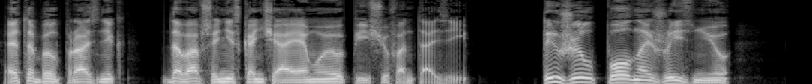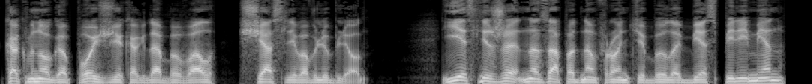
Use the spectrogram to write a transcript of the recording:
это был праздник, дававший нескончаемую пищу фантазии. Ты жил полной жизнью, как много позже, когда бывал счастливо влюблен. Если же на Западном фронте было без перемен,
